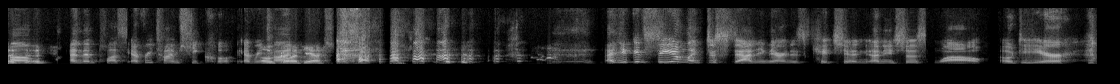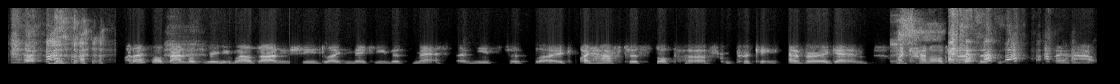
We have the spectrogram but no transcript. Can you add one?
Um, and then plus every time she cooked every oh time God, yes. And you can see him like just standing there in his kitchen and he's just wow oh dear But I thought that was really well done. She's like making this mess, and he's just like, I have to stop her from cooking ever again. I cannot have this in my house.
